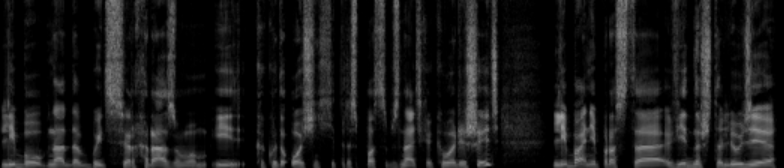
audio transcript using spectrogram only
либо надо быть сверхразумом и какой-то очень хитрый способ знать, как его решить, либо они просто видно, что люди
